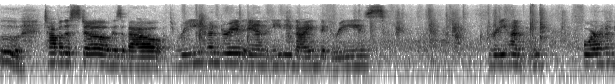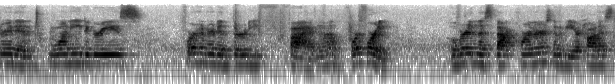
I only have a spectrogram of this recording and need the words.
Ooh, top of the stove is about 389 degrees. 300, 420 degrees, 435, wow, 440. Over in this back corner is going to be your hottest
